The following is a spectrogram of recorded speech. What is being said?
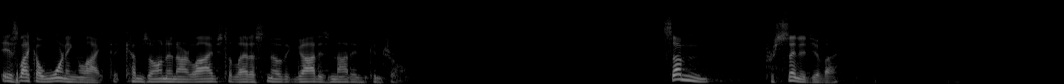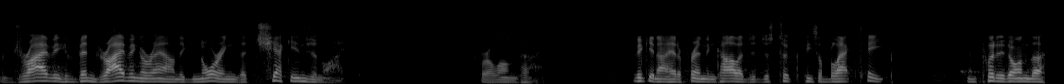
is like a warning light that comes on in our lives to let us know that God is not in control. Some percentage of us driving, have been driving around ignoring the check engine light for a long time. Vicki and I had a friend in college that just took a piece of black tape and put it on the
